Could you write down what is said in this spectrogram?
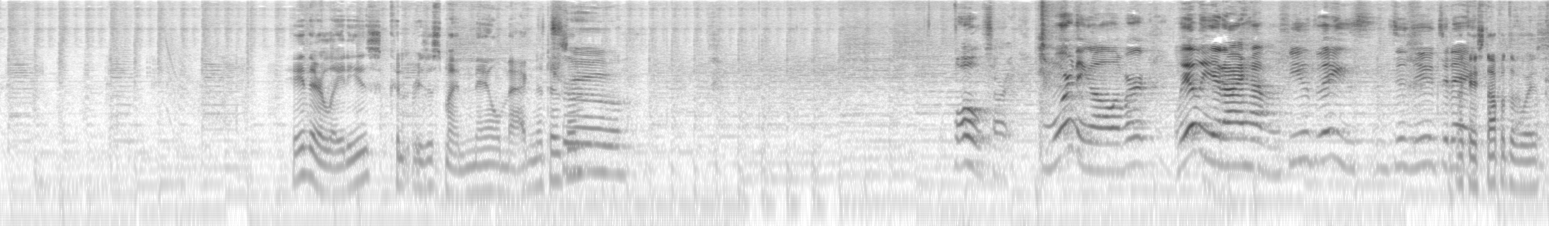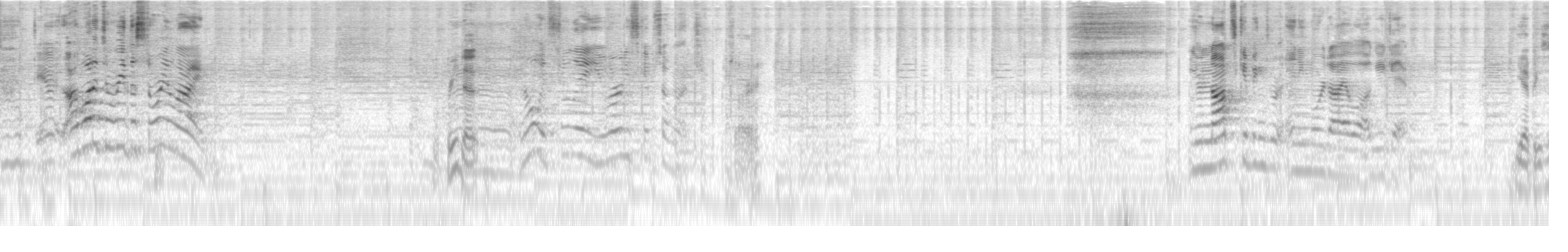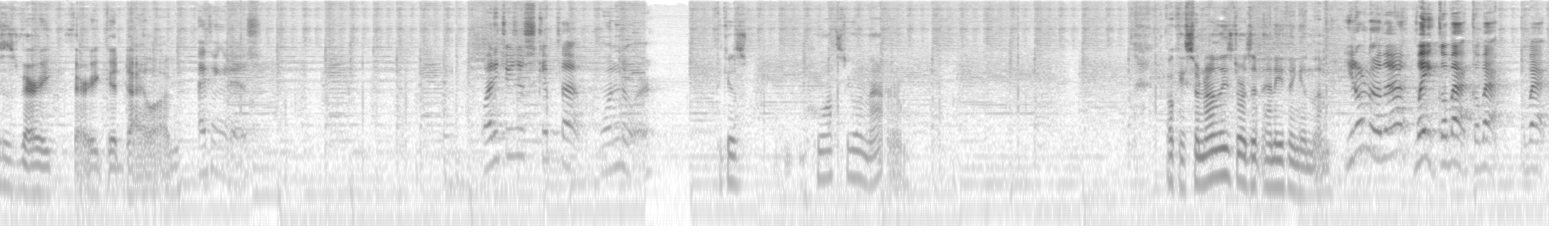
Hey there, ladies. Couldn't resist my male magnetism. True. Oh, sorry. Morning, Oliver. Lily and I have a few things to do today. Okay, stop with the voice. God damn it. I wanted to read the storyline. Read it. Mm, No, it's too late. You've already skipped so much. Sorry. You're not skipping through any more dialogue again. Yeah, because this is very, very good dialogue. I think it is. Why did you just skip that one door? Because who wants to go in that room? Okay, so none of these doors have anything in them. You don't know that? Wait, go back, go back, go back,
